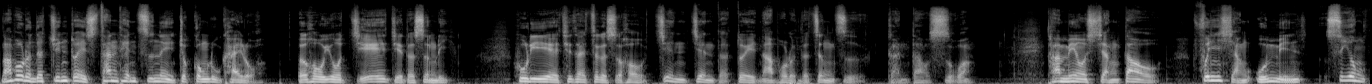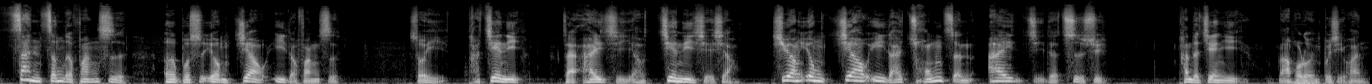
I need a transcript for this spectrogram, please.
拿破仑的军队三天之内就攻入开罗，而后又节节的胜利。傅立叶却在这个时候渐渐的对拿破仑的政治感到失望。他没有想到分享文明是用战争的方式，而不是用教育的方式，所以他建议在埃及要建立学校，希望用教育来重整埃及的秩序。他的建议拿破仑不喜欢，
